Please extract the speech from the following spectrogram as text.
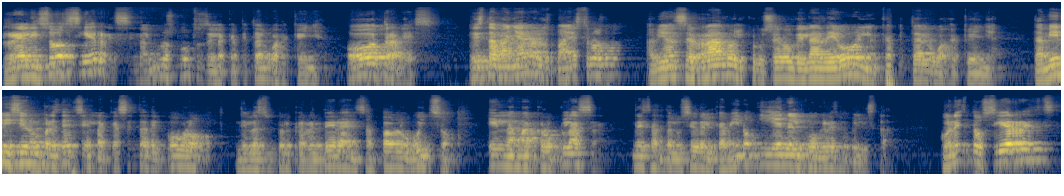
realizó cierres en algunos puntos de la capital oaxaqueña. Otra vez. Esta mañana los maestros habían cerrado el crucero del ADO en la capital oaxaqueña. También hicieron presencia en la caseta de cobro de la supercarretera en San Pablo Huitzo, en la macroplaza de Santa Lucía del Camino y en el Congreso del Estado. Con estos cierres,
